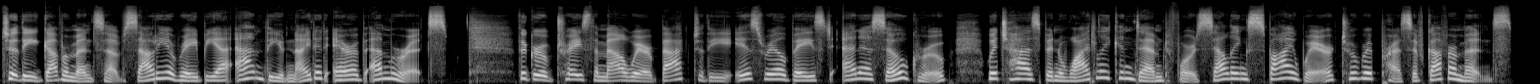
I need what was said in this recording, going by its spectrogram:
to the governments of Saudi Arabia and the United Arab Emirates. The group traced the malware back to the Israel based NSO group, which has been widely condemned for selling spyware to repressive governments.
